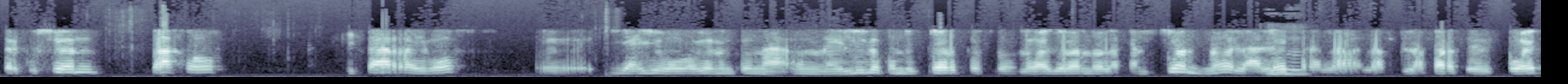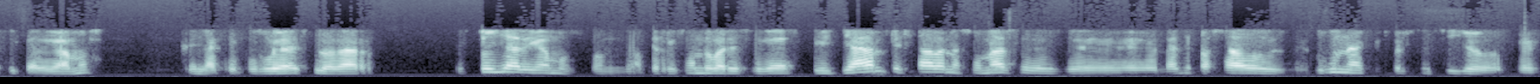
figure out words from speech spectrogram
percusión, bajo, guitarra y voz, eh, y ahí obviamente una, el hilo conductor pues lo, va llevando la canción, ¿no? La letra, la, la, parte poética, digamos, en la que pues voy a explorar estoy ya, digamos, con, aterrizando varias ideas que ya empezaban a asomarse desde el año pasado, desde Duna, que fue el sencillo que,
